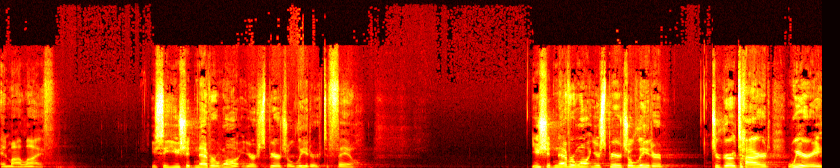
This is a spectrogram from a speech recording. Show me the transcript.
in my life. You see, you should never want your spiritual leader to fail. You should never want your spiritual leader to grow tired, weary,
